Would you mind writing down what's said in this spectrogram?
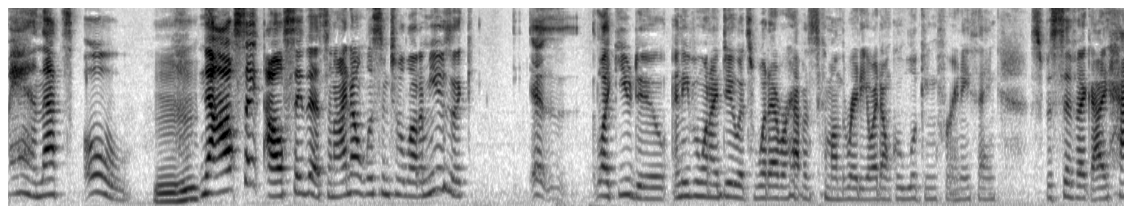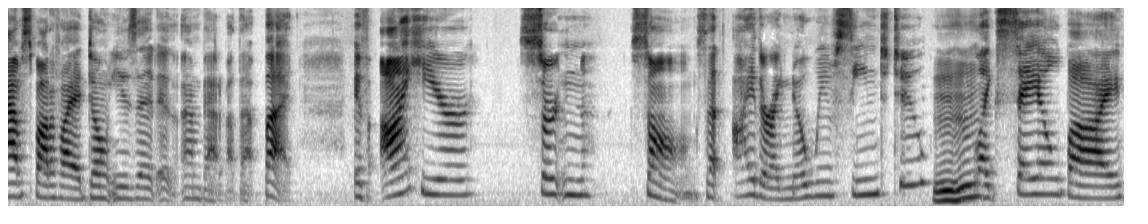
Man, that's oh. Mm-hmm. Now I'll say I'll say this, and I don't listen to a lot of music eh, like you do, and even when I do, it's whatever happens to come on the radio. I don't go looking for anything specific. I have Spotify. I don't use it. eh, I'm bad about that. But if I hear certain songs that either I know we've seen to, Mm-hmm. like "Sail" by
